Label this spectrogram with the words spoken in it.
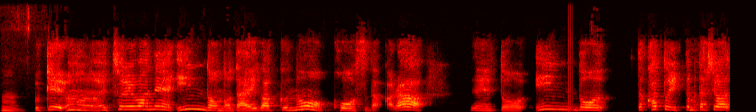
うん受け、うん、それはね、インドの大学のコースだから、えっと、インド、かといっても私は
